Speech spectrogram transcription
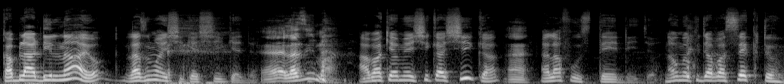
kabla adil nayo lazima ishikeshike jo. Eh, lazima. Abaki ameshikashika Eh. alafu stedi jo. Na umekuja vasectomy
